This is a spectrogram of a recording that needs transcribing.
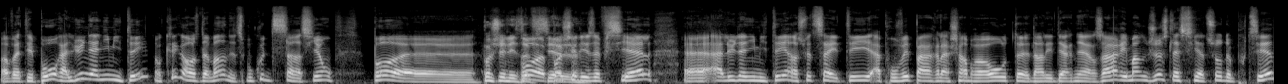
a voté pour à l'unanimité. Donc, quand on se demande, y a beaucoup de dissensions? Pas, euh, pas chez les officiels. Pas chez les officiels. Euh, à l'unanimité. Ensuite, ça a été approuvé par la Chambre haute dans les dernières heures. Il manque juste la signature de Poutine.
